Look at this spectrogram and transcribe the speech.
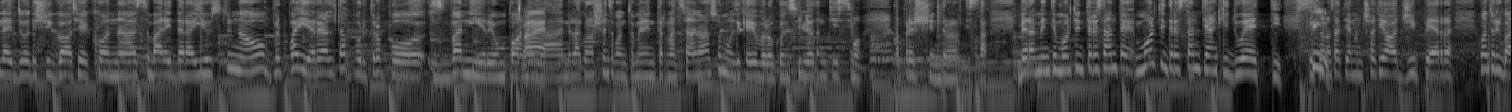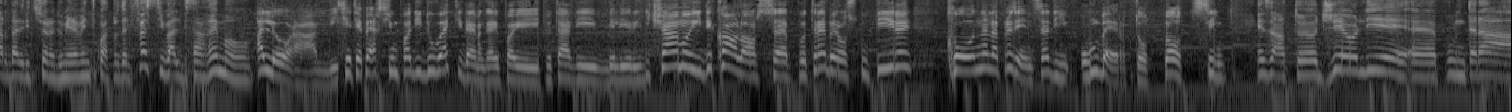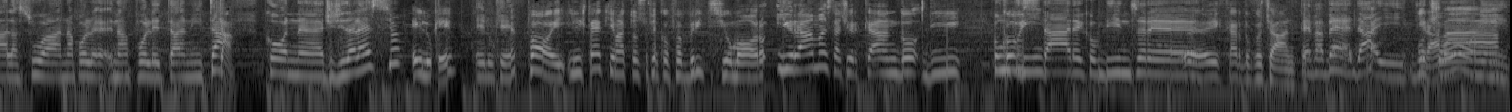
2012 Gotye con uh, Somebody That I Used To Know per poi in realtà purtroppo svanire un po' nella, nella conoscenza quantomeno internazionale della sua musica io ve lo consiglio tantissimo a prescindere è un artista veramente molto interessante molto interessanti anche i duetti che sono stati annunciati oggi per quanto riguarda l'edizione 2024 del Festival di Sanremo Allora, vi siete persi un po' di duetti, dai, magari poi più tardi ve li ridiciamo. I The Colors potrebbero stupire con la presenza di Umberto Tozzi. Esatto, Geolier eh, punterà alla sua napole- napoletanità con eh, Gigi D'Alessio e Luque. E Luque. Poi il tre ha chiamato a suo fianco Fabrizio Moro. Irama sta cercando di Conquistare, convincere eh, Riccardo Cociante. E vabbè, dai, Irama- vocioni.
